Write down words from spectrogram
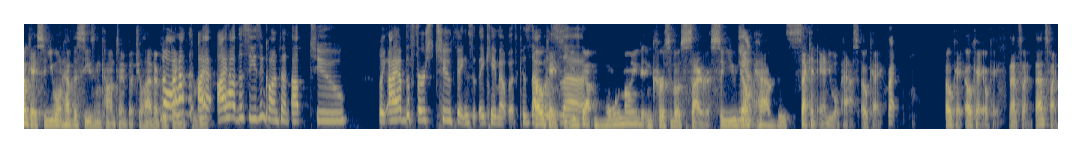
Okay, so you won't have the season content, but you'll have everything. no, I have, the, I, I have the season content up to, like, I have the first two things that they came out with because that okay, was so uh, you've got Warmind and Curse of Osiris. So you don't have the second annual pass. Okay. Right. Okay, okay, okay. That's fine. That's fine.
